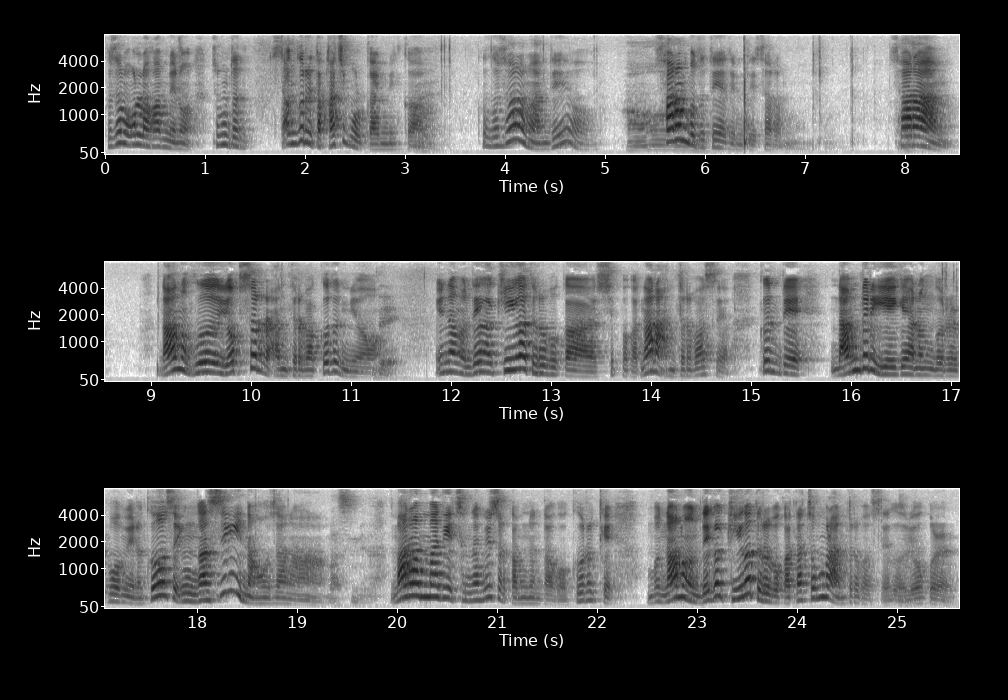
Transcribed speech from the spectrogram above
그 사람 올라가면은 전부 다 쌍그리 다 같이 볼 거 아닙니까? 네. 그, 그 사람은 안 돼요. 아, 사람부터 돼야 됩니다, 이 사람은. 사람. 나는 그 역설을 안 들어봤거든요. 네. 왜냐면 내가 기가 들어볼까 싶어가 나는 안 들어봤어요. 근데 남들이 얘기하는 거를 보면은 거기서 인간성이 나오잖아. 맞습니다. 말 한마디에 청담빗을 갚는다고 그렇게 뭐 나는 내가 기가 들어볼까 나 정말 안 들어봤어요 그 욕을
